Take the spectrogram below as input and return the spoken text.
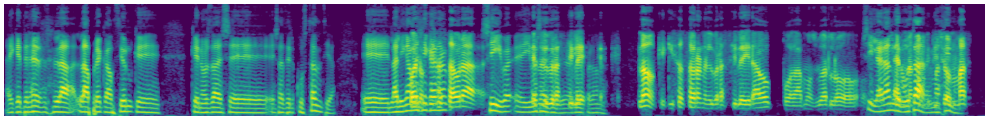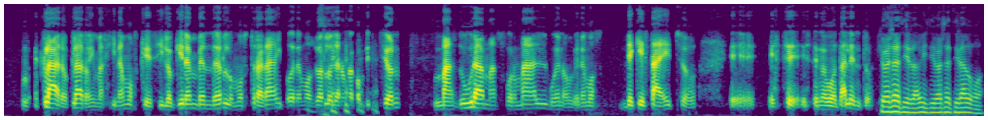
hay que tener la, la precaución que, que, nos da ese, esa circunstancia. Eh, la Liga bueno, Mexicana. Ahora sí, eh, ibas a decir, Brasile... perdona. No, que quizás ahora en el Brasileirao podamos verlo. Sí, le harán debutar, imagino. Más... Claro, claro. Imaginamos que si lo quieren vender, lo mostrará y podremos verlo ya en una competición más dura, más formal. Bueno, veremos de qué está hecho eh, este, este nuevo talento. ¿Qué vas a decir, David? ¿Ibas a decir algo?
